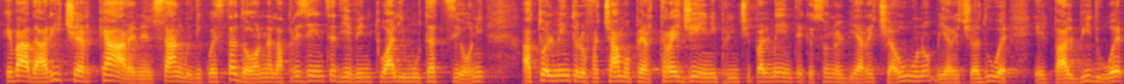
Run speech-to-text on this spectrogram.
che vada a ricercare nel sangue di questa donna la presenza di eventuali mutazioni. Attualmente lo facciamo per tre geni principalmente, che sono il BRCA1, BRCA2 e il PALB2,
